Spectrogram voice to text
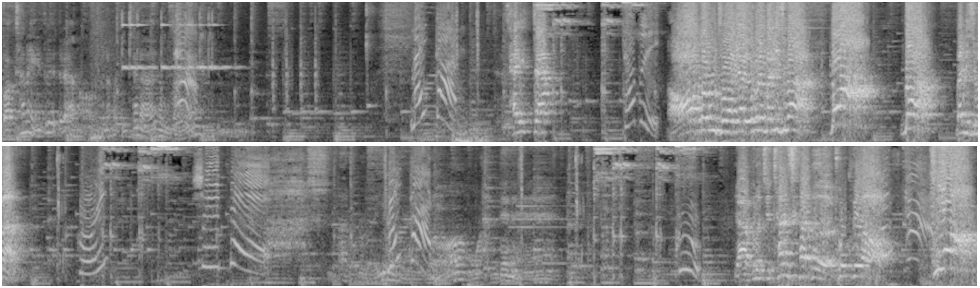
꽉찬 A도 얘들아. 어, 그나마 괜찮아, 정말. 마이칸 살짝. 더블 어, 너무 좋아. 야, 이번에 말리지 마! 너! 너! 말리지 마! 홀 실패 아, 씨발, 오늘 왜 이러냐. 이거. 오늘 안 되네. 9 야, 그렇지. 찬스 카드 좋고요. 구요!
